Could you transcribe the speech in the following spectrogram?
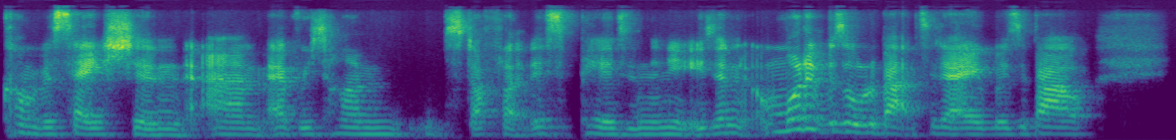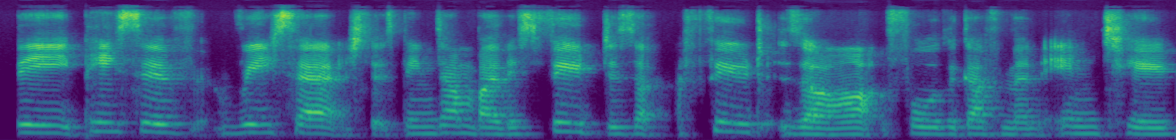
conversation um, every time stuff like this appears in the news. And, and what it was all about today was about the piece of research that's been done by this food food czar for the government into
